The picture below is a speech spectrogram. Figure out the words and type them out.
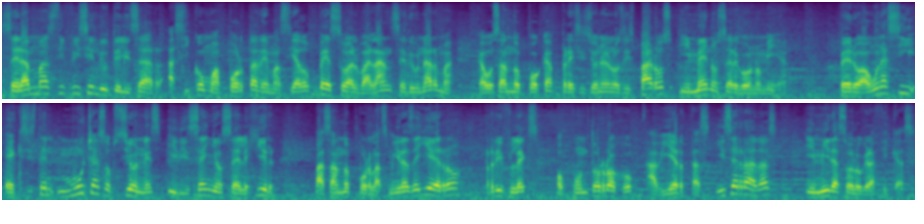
será más difícil de utilizar, así como aporta demasiado peso al balance de un arma, causando poca precisión en los disparos y menos ergonomía pero aún así existen muchas opciones y diseños a elegir, pasando por las miras de hierro, reflex o punto rojo, abiertas y cerradas, y miras holográficas.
